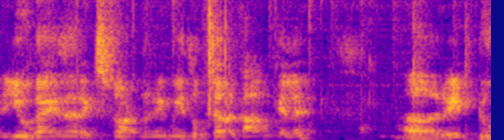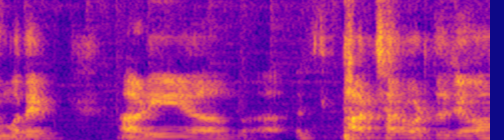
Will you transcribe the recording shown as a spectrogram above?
यू गाईज आर एक्स्ट्रॉर्डनरी मी तुमच्यावर काम केलंय. रेड टू मध्ये. आणि फार छान वाटतं जेव्हा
